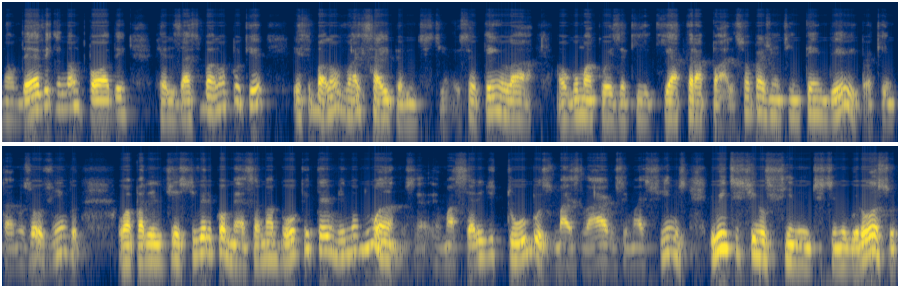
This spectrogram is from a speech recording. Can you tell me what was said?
não devem e não podem realizar esse balão, porque esse balão vai sair pelo intestino. Se eu tenho lá alguma coisa que, que atrapalha, só para a gente entender, e para quem está nos ouvindo, o aparelho digestivo ele começa na boca e termina no ânus. Né? É uma série de tubos mais largos e mais finos, e o intestino fino e o intestino grosso,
